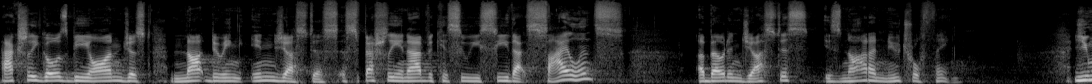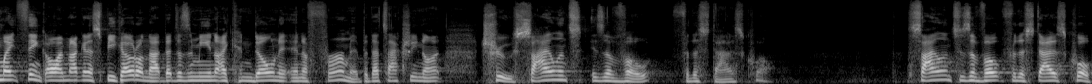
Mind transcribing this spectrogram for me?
actually goes beyond just not doing injustice. Especially in advocacy, we see that silence about injustice is not a neutral thing. You might think, oh, I'm not going to speak out on that. That doesn't mean I condone it and affirm it, but that's actually not true. Silence is a vote for the status quo. Silence is a vote for the status quo.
